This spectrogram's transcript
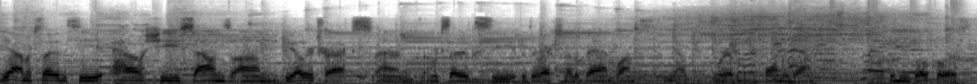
yeah, I'm excited to see how she sounds on the other tracks, and I'm excited to see the direction of the band once you know we're able to perform again with new vocalist.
